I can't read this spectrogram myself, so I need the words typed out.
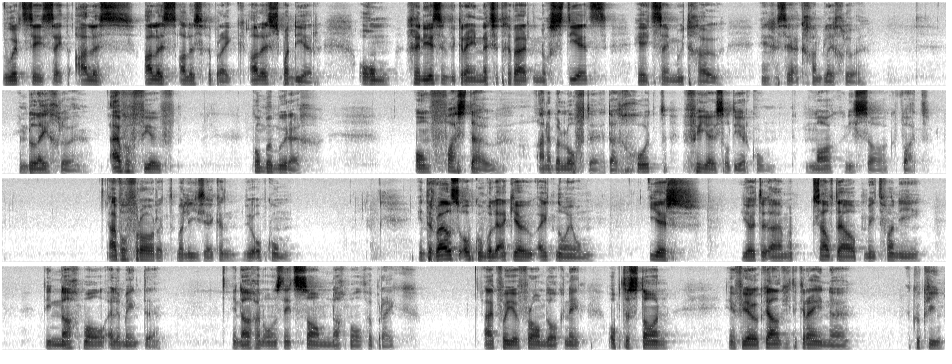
Woord sê sy het alles, alles, alles gebruik, alles spandeer om genesing te kry en niks het gewerk nie. Nog steeds het sy moed gehou en gesê ek gaan bly glo. En bly glo. Ek wil vir jou kom bemoedig om vas te hou aan 'n belofte dat God vir jou sal deurkom. Maak nie saak wat. Ek wil vra dat Malise, jy kan weer opkom. En terwyl sy opkom, wil ek jou uitnooi om eers jou te ehm um, self te help met van die die nagmaal elemente. En dan gaan ons net saam nagmaal gebruik. Ek wil jou vra om dalk net op te staan en vir jou 'n kelkie te kry en 'n uh, koekie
